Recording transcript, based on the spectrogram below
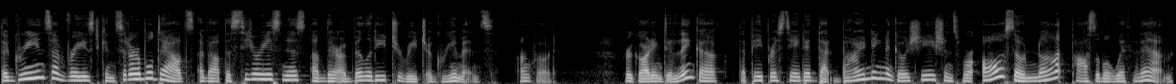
the Greens have raised considerable doubts about the seriousness of their ability to reach agreements, unquote. Regarding Die Linke, the paper stated that binding negotiations were also not possible with them,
